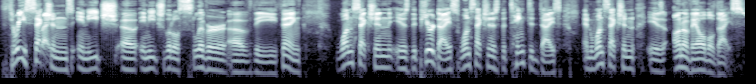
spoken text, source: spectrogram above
three sections in each uh, in each little sliver of the thing. One section is the pure dice, one section is the tainted dice, and one section is unavailable dice.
